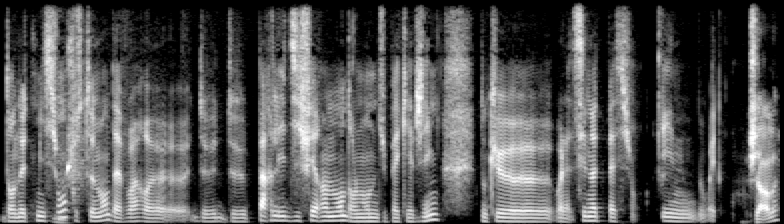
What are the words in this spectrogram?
dans notre mission, mmh. justement, d'avoir, euh, de, de, parler différemment dans le monde du packaging. Donc euh, voilà, c'est notre passion. Et ouais. Charles?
